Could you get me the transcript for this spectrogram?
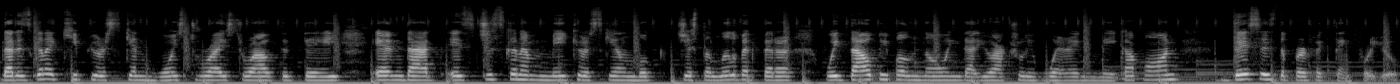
that is gonna keep your skin moisturized throughout the day and that is just gonna make your skin look just a little bit better without people knowing that you're actually wearing makeup on this is the perfect thing for you.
